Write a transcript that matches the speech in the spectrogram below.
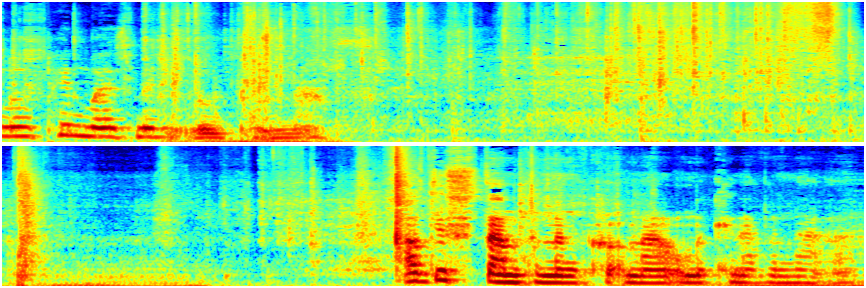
Lupin. Where's my Lupin mask? I'll just stamp them and cut them out and we can have a natter.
